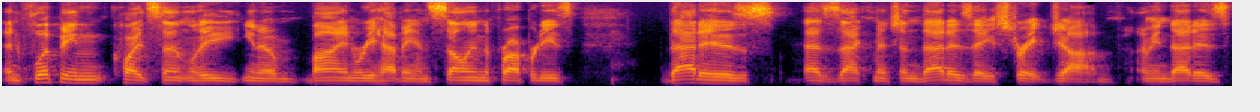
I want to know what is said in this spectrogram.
and flipping quite simply, you know, buying, rehabbing, and selling the properties. That is, as Zach mentioned, that is a straight job. I mean, that is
